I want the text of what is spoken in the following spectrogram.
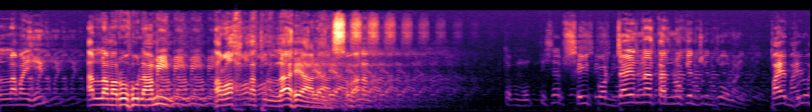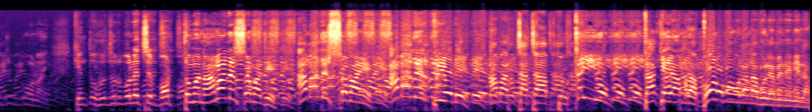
আল্লামা হিন্দ, আল্লামা রহুল আমিন, রহমাতুল্লাহ আলাইহি। সুবহানাল্লাহ। মুফতি সাহেব সেই পর্যায়ের না তার নোকের যোগ্য নয় পায়ের ধুলোর যোগ্য নয়। কিন্তু হুজুর বলেছে বর্তমান আমাদের সমাজে আমাদের সময়ে আমাদের পিরিয়ডে আমার চাচা আব্দুল কাইয়ুম তাকে আমরা বড় মাওলানা বলে মেনে নিলাম।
